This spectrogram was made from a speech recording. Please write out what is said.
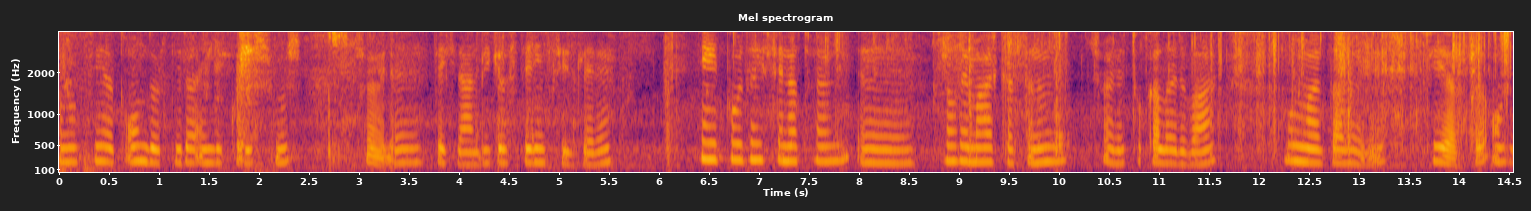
Bunun fiyatı 14 lira 50 kuruşmuş. Şöyle tekrar bir göstereyim sizlere. Evet burada ise Natural e, Love markasının şöyle tokaları var. Bunlar da böyle fiyatı 12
